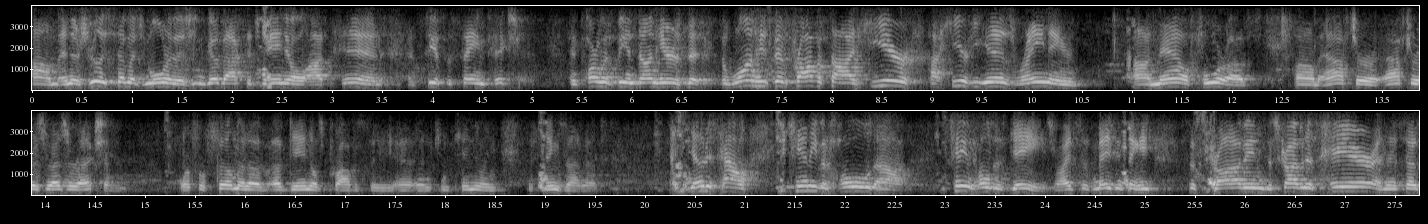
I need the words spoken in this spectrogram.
Um, and there's really so much more to this. You can go back to Daniel uh, 10 and see it's the same picture. And part of what's being done here is that the one who's been prophesied here, uh, here he is reigning uh, now for us um, after after his resurrection, or fulfillment of, of Daniel's prophecy and, and continuing the things of it. And notice how he can't even hold uh, he can't even hold his gaze, right? It's this amazing thing. He's describing describing his hair, and then it says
